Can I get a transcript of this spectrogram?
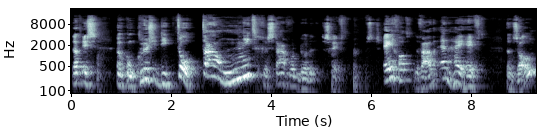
Dat is een conclusie die totaal niet gestaafd wordt door de, schrift. Dus één God, de Vader, en hij heeft een zoon,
